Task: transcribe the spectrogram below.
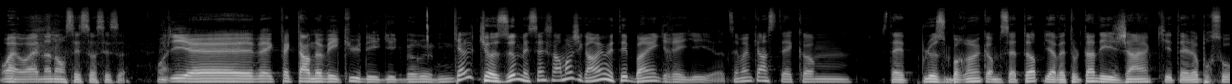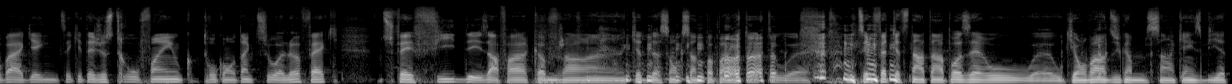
ouais, ouais, non, non, c'est ça, c'est ça. Ouais. Puis, euh, fait, que t'en as vécu des gigs brunes. Quelques-unes, mais sincèrement, j'ai quand même été bien grillé. Tu sais, même quand c'était comme. C'était plus brun comme setup, il y avait tout le temps des gens qui étaient là pour sauver la game, qui étaient juste trop fins ou trop contents que tu sois là. Fait que tu fais fi des affaires comme genre un kit de son qui sonne pas partout ou, euh, ou, tu sais, le fait que tu t'entends pas zéro ou, euh, ou qu'ils ont vendu comme 115 billets de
